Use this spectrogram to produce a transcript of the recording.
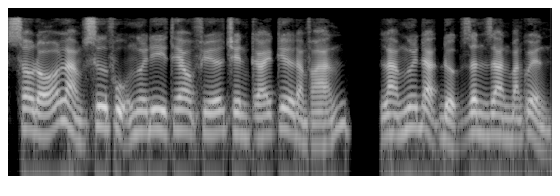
sau đó làm sư phụ ngươi đi theo phía trên cái kia đàm phán, làm ngươi đạt được dân gian bán quyền.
